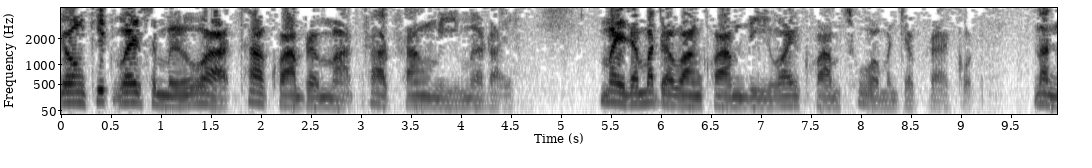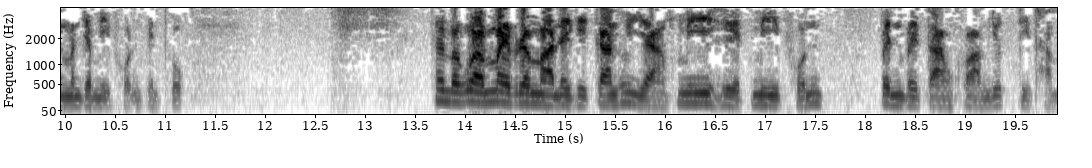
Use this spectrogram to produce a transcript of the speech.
จงคิดไว้เสมอว่าถ้าความประมาทพลาดพลั้งมีเมื่อไรไม่ระมัดระวังความดีไว้ความชั่วมันจะปรากฏ นั่นมันจะมีผลเป็นทุกข์ท่านบอกว่าไม่ประมาทในกิจการทุกอย่างมีเหตุมีผลเป็นไปตามความยุติธรรม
